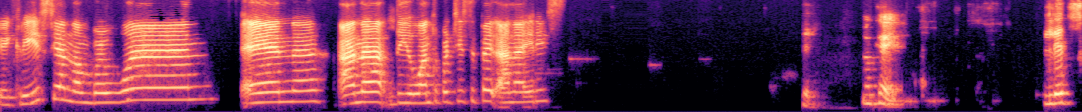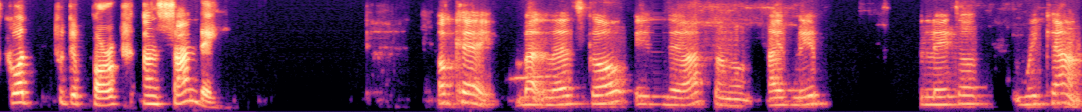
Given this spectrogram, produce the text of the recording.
Okay, Christian, number one. And uh, Anna, do you want to participate? Anna, it is? Okay. Let's go to the park on Sunday. Okay, but let's go in the afternoon. I leave later weekend.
